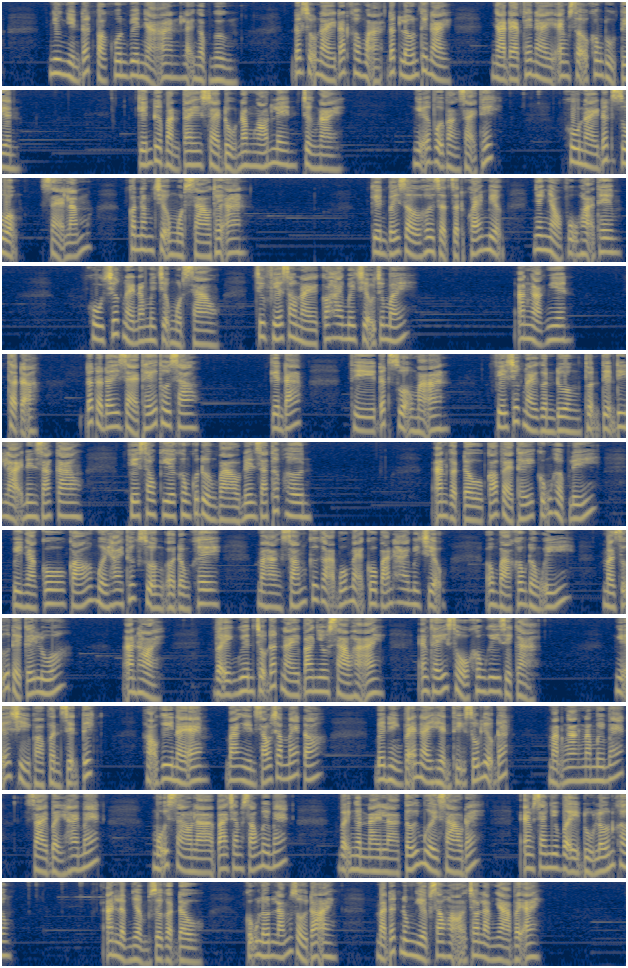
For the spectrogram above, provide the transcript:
nhưng nhìn đất và khuôn viên nhà An lại ngập ngừng. Đất chỗ này đắt không ạ? Đất lớn thế này. Nhà đẹp thế này em sợ không đủ tiền. Kiến đưa bàn tay xòe đủ năm ngón lên chừng này. Nghĩa vội vàng giải thích. Khu này đất ruộng, rẻ lắm, có 5 triệu một xào thôi An. Kiên bấy giờ hơi giật giật khóe miệng, nhanh nhỏ phụ họa thêm. Khu trước này 50 triệu một xào, chứ phía sau này có 20 triệu chứ mấy. An ngạc nhiên. Thật ạ? Đất ở đây rẻ thế thôi sao? Kiên đáp. Thì đất ruộng mà An. Phía trước này gần đường thuận tiện đi lại nên giá cao. Phía sau kia không có đường vào nên giá thấp hơn. An gật đầu có vẻ thấy cũng hợp lý vì nhà cô có 12 thước ruộng ở Đồng Khê mà hàng xóm cứ gạ bố mẹ cô bán 20 triệu. Ông bà không đồng ý mà giữ để cấy lúa. An hỏi Vậy nguyên chỗ đất này bao nhiêu xào hả anh? Em thấy sổ không ghi gì cả. Nghĩa chỉ vào phần diện tích. Họ ghi này em, 3.600 mét đó. Bên hình vẽ này hiển thị số liệu đất, mặt ngang 50 mét, dài 72 mét. Mỗi xào là 360 mét. Vậy ngần này là tới 10 xào đấy. Em xem như vậy đủ lớn không? An lầm nhầm rồi gật đầu. Cũng lớn lắm rồi đó anh. Mà đất nông nghiệp sao họ cho làm nhà vậy anh?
